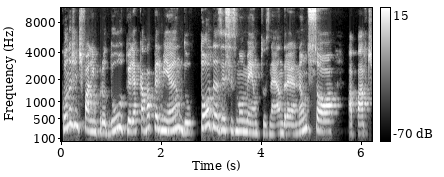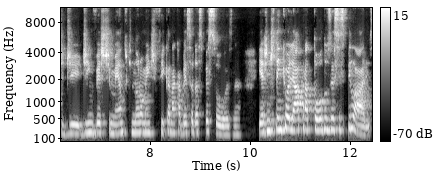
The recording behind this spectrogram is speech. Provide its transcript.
quando a gente fala em produto, ele acaba permeando todos esses momentos, né, André? Não só a parte de, de investimento que normalmente fica na cabeça das pessoas, né? E a gente tem que olhar para todos esses pilares.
